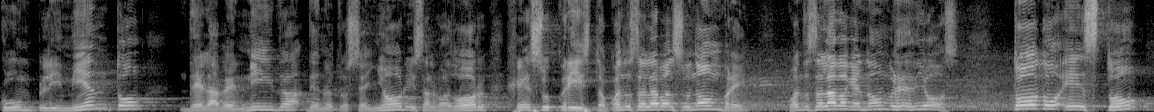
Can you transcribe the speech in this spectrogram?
cumplimiento de la venida de nuestro Señor y Salvador Jesucristo. ¿Cuándo se alaban su nombre? ¿Cuándo se alaban el nombre de Dios? Todo esto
